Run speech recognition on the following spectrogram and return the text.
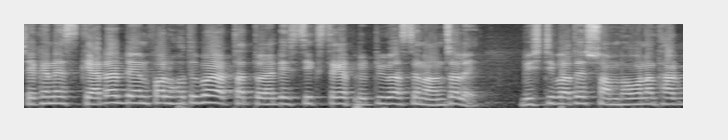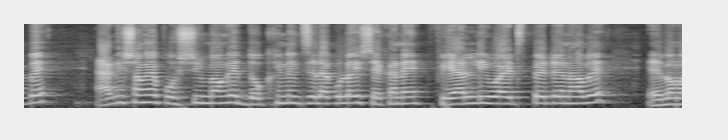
সেখানে স্ক্যাটার রেনফল হতে পারে, অর্থাৎ টোয়েন্টি সিক্স থেকে ফিফটি পার্সেন্ট অঞ্চলে বৃষ্টিপাতের সম্ভাবনা থাকবে। একই সঙ্গে পশ্চিমবঙ্গের দক্ষিণের জেলাগুলোই সেখানে ফেয়ারলি ওয়াইড স্প্রেড রেন হবে এবং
